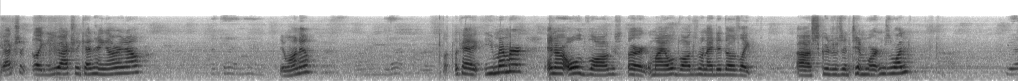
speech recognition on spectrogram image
You actually, like, you actually can hang out right now? I can, yeah. You want to? Yeah. Okay, you remember in our old vlogs, or my old vlogs, when I did those, like, uh, Scooters and Tim Hortons one? Yeah.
